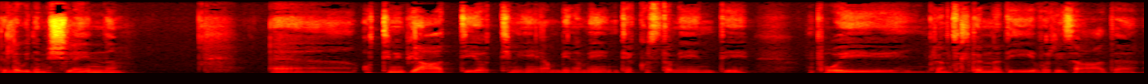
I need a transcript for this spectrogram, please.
della guida Michelin, eh, ottimi piatti, ottimi abbinamenti, accostamenti, poi pranzo alternativo, risate,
